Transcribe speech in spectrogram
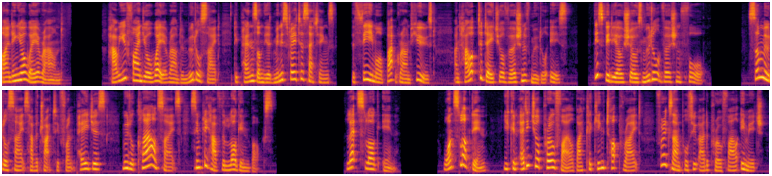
Finding your way around. How you find your way around a Moodle site depends on the administrator settings, the theme or background used and how up to date your version of Moodle is. This video shows Moodle version 4. Some Moodle sites have attractive front pages, Moodle Cloud sites simply have the login box. Let's log in. Once logged in, you can edit your profile by clicking top right, for example to add a profile image.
